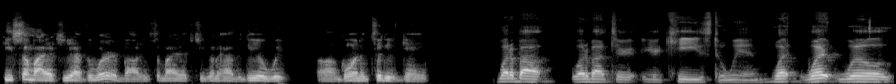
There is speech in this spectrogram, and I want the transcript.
he's somebody that you have to worry about. He's somebody that you're going to have to deal with um, going into this game. What about what about your your keys to win? What what will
